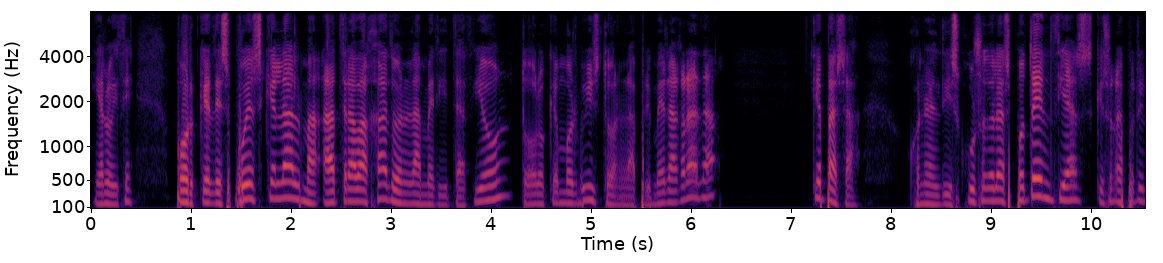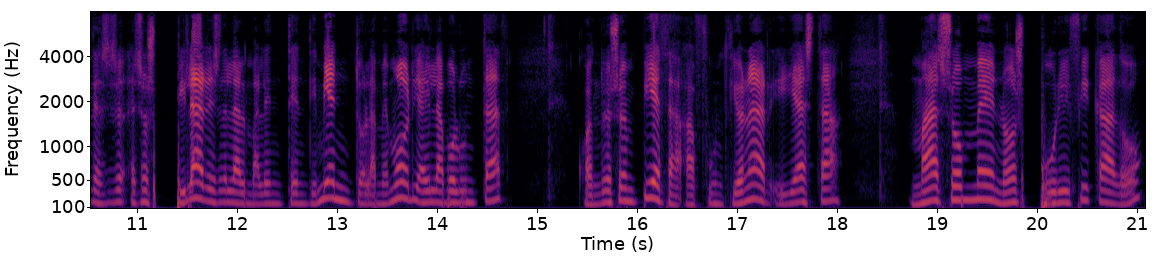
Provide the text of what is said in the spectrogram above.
Ya lo dice, porque después que el alma ha trabajado en la meditación, todo lo que hemos visto en la primera grada, ¿qué pasa? Con el discurso de las potencias, que son las potencias, esos pilares del alma, el entendimiento, la memoria y la voluntad, cuando eso empieza a funcionar y ya está más o menos purificado,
